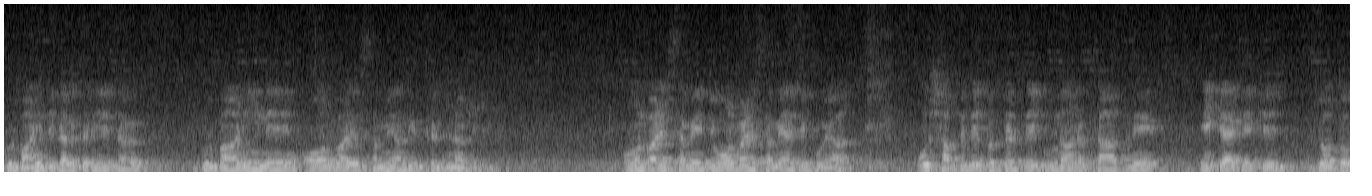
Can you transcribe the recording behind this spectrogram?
ਗੁਰਬਾਣੀ ਦੀ ਗੱਲ ਕਰੀਏ ਤਾਂ ਗੁਰਬਾਣੀ ਨੇ ਆਉਣ ਵਾਲੇ ਸਮਿਆਂ ਦੀ ਸਿਰਜਣਾ ਕੀਤੀ। ਆਉਣ ਵਾਲੇ ਸਮੇਂ, ਜੋ ਆਉਣ ਵਾਲੇ ਸਮਿਆਂ 'ਚ ਹੋਇਆ, ਉਹ ਸ਼ਬਦ ਦੇ ਪੱਧਰ ਤੇ ਗੁਰੂ ਨਾਨਕ ਸਾਹਿਬ ਨੇ ਇਹ ਕਹਿ ਕੇ ਕਿ ਜੋ ਤੋ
